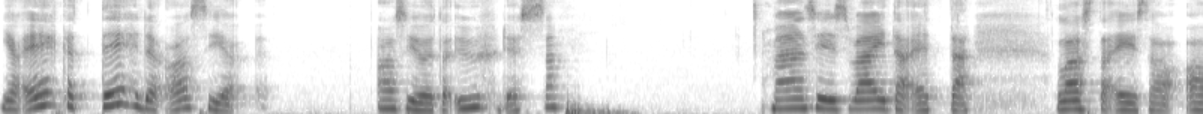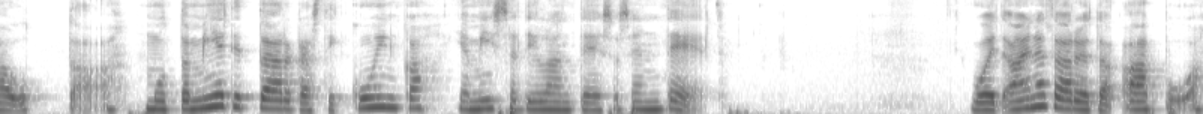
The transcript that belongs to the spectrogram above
Ja ehkä tehdä asia, asioita yhdessä. Mä en siis väitä, että lasta ei saa auttaa, mutta mieti tarkasti kuinka ja missä tilanteessa sen teet. Voit aina tarjota apua,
